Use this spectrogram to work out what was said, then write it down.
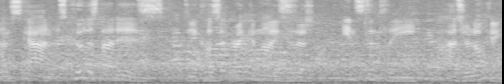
and scan, as cool as that is, because it recognizes it instantly as you're looking,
